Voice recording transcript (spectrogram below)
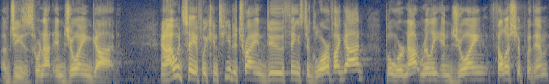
of Jesus. We're not enjoying God. And I would say if we continue to try and do things to glorify God, but we're not really enjoying fellowship with Him,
